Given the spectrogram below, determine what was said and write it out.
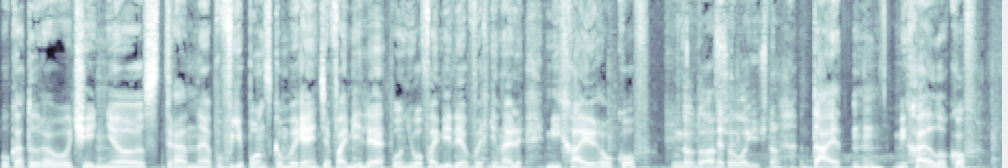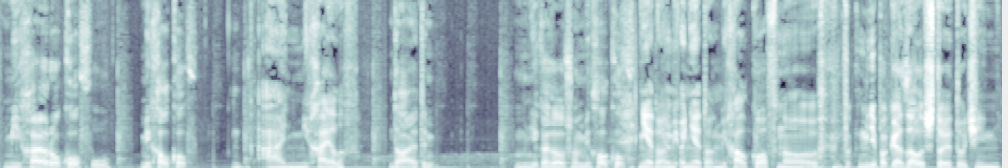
у которого очень э, странная в японском варианте фамилия. У него фамилия в оригинале Михайлоков. Ну да, Это- все логично. Да, это мгм, Михайлоков, Михаил Роков, у Михалков. а Михайлов. Да, это... Мне казалось, что он Михалков. Нет, он, нет, он Михалков, но мне показалось, что это очень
